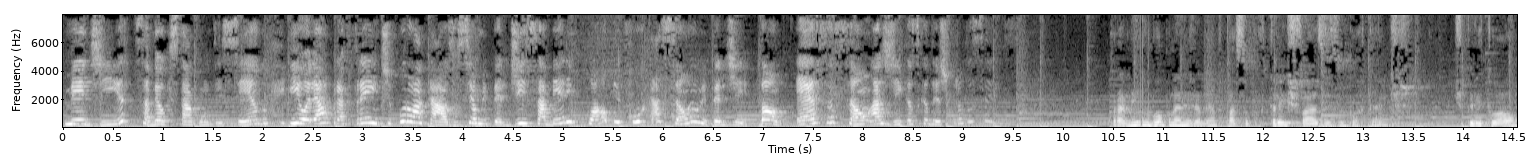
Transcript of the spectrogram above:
medir, saber o que está acontecendo e olhar para frente, por um acaso, se eu me perdi, saber em qual bifurcação eu me perdi. Bom, essas são as dicas que eu deixo para vocês. Para mim, um bom planejamento passa por três fases importantes: espiritual,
